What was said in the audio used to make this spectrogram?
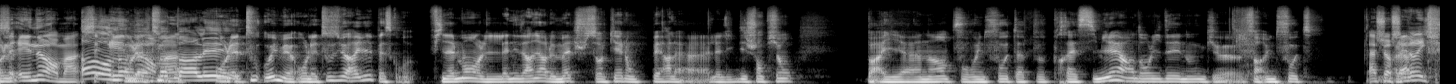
C'est énorme hein. Oh, on en a énorme pas hein. parlé. On l'a tout, oui, mais on l'a tous vu arriver parce que finalement l'année dernière le match sur lequel on perd la, la Ligue des Champions, bah il y en a un pour une faute à peu près similaire hein, dans l'idée, donc euh, enfin une faute. ah sur Voilà. Cédric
